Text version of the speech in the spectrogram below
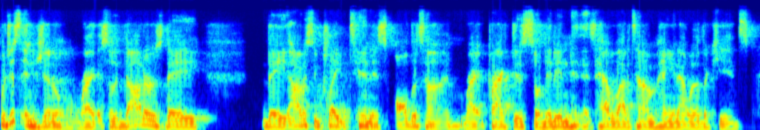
well, just in general, right? So the daughters, they they obviously played tennis all the time, right? Practice, so they didn't have a lot of time hanging out with other kids.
